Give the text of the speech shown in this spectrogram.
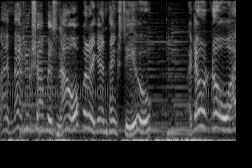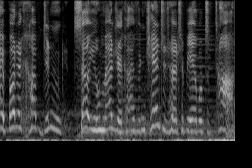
My magic shop is now open again, thanks to you. I don't know why Buttercup didn't sell you magic. I've enchanted her to be able to talk.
